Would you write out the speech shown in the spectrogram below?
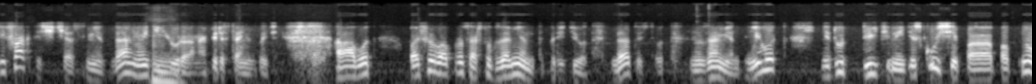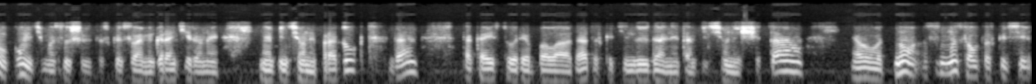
де-факто сейчас нет, да, ну и де юра она перестанет быть. А вот большой вопрос, а что взамен-то придет, да, то есть вот на замен. И вот идут длительные дискуссии по, по- ну, помните, мы слышали, так сказать, с вами гарантированный э, пенсионный продукт, да, такая история была, да, так сказать, индивидуальные там пенсионные счета, вот. Но смысл, так сказать, все-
